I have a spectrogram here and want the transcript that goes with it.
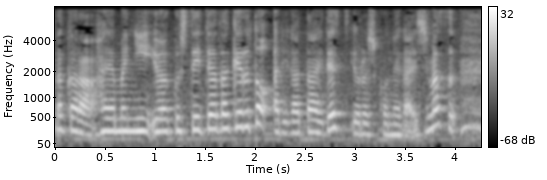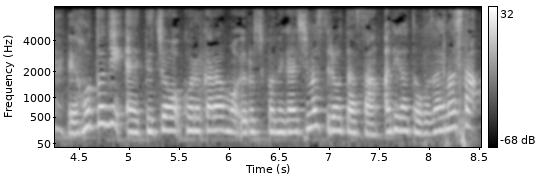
だから早めに予約していただけるとありがたいです。よろしくお願いします、え、本当に、えー、手帳これからもよろしくお願いします。りょうたさんありがとうございました。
